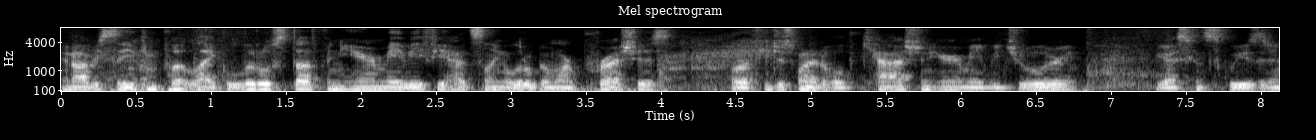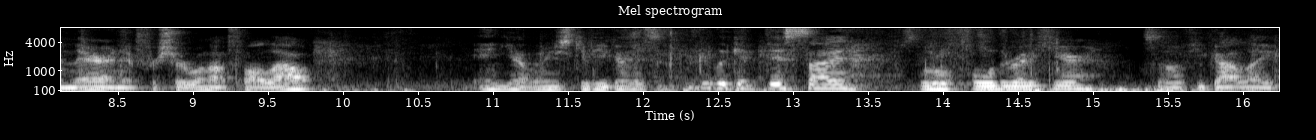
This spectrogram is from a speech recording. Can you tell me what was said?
And obviously you can put like little stuff in here. Maybe if you had something a little bit more precious or if you just wanted to hold cash in here, maybe jewelry. You guys can squeeze it in there and it for sure will not fall out. And yeah, let me just give you guys a good look at this side. A little folder right here. So if you got like,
